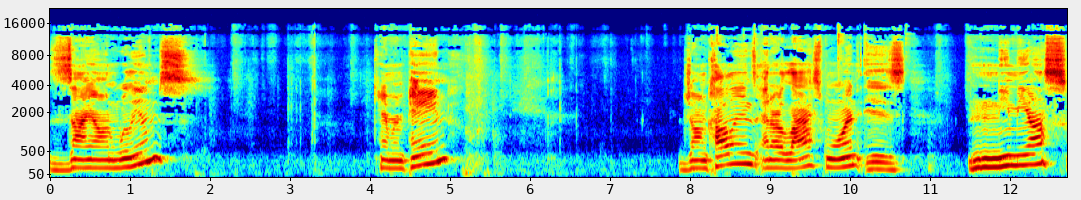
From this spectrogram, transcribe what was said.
Zion Williams. Cameron Payne. John Collins. And our last one is Neemias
